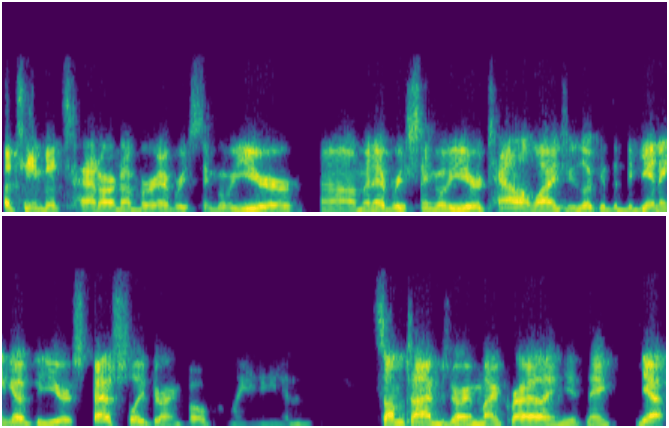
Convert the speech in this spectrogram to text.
a team that's had our number every single year, um, and every single year, talent wise, you look at the beginning of the year, especially during Bo Pelini and sometimes during Mike Riley, and you think, yep,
